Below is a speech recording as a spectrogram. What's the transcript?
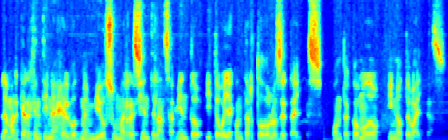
La marca argentina Hellbot me envió su más reciente lanzamiento y te voy a contar todos los detalles. Ponte cómodo y no te vayas.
